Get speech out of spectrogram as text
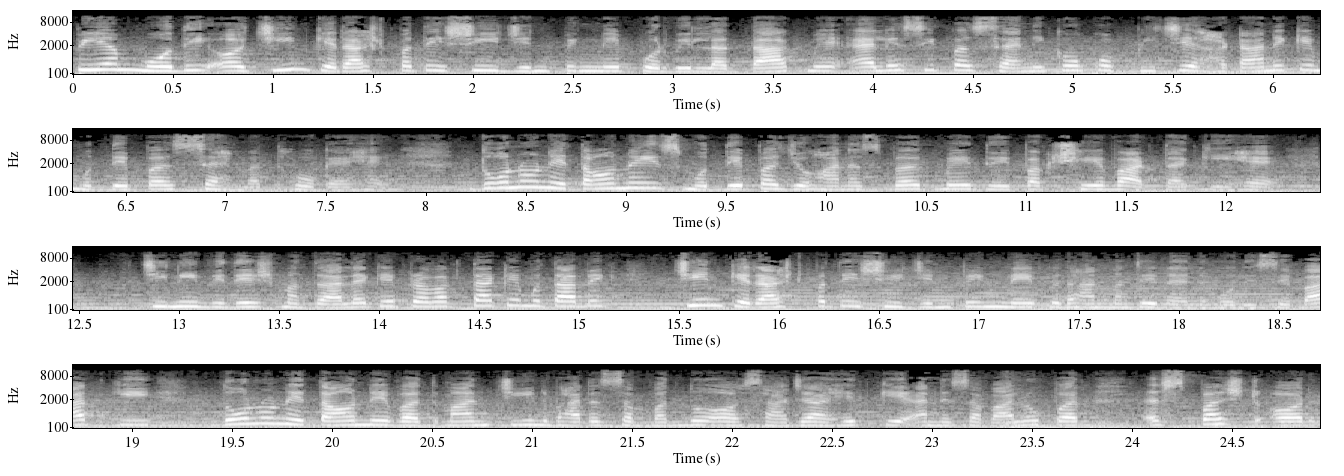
पीएम मोदी और चीन के राष्ट्रपति शी जिनपिंग ने पूर्वी लद्दाख में एलएसी पर सैनिकों को पीछे हटाने के मुद्दे पर सहमत हो गए हैं। दोनों नेताओं ने इस मुद्दे पर जोहानसबर्ग में द्विपक्षीय वार्ता की है। चीनी विदेश मंत्रालय के प्रवक्ता के मुताबिक, चीन के राष्ट्रपति शी जिनपिंग ने प्रधानमंत्री नरेंद्र मोदी से बात की। दोनों नेताओं ने वर्तमान चीन भारत संबंधों और साझा हित के अन्य सवालों पर स्पष्ट और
